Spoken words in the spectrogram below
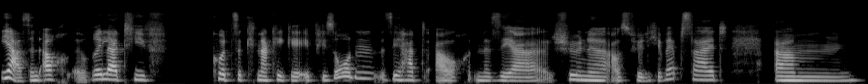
ja, sind auch relativ kurze, knackige Episoden. Sie hat auch eine sehr schöne, ausführliche Website. Ähm,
